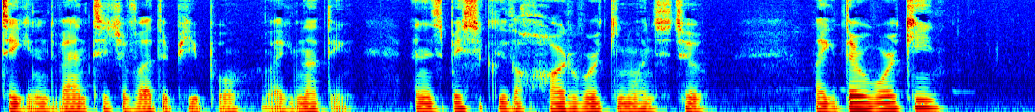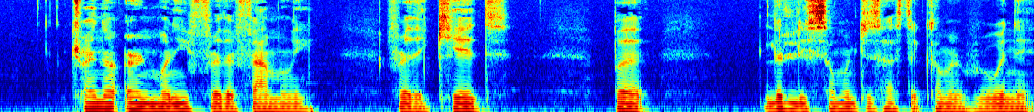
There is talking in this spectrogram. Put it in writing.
taking advantage of other people like nothing. And it's basically the hardworking ones, too. Like, they're working, trying to earn money for their family, for their kids. But literally, someone just has to come and ruin it,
